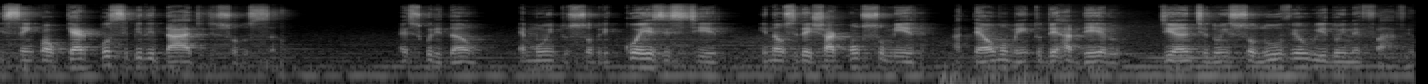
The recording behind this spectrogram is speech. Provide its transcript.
e sem qualquer possibilidade de solução. A escuridão é muito sobre coexistir e não se deixar consumir até o momento derradeiro diante do insolúvel e do inefável.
